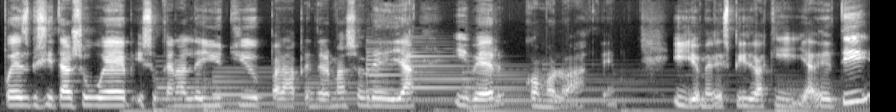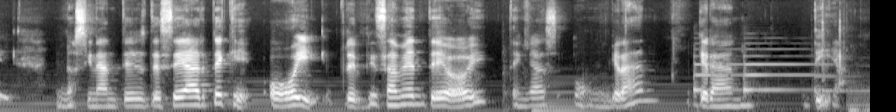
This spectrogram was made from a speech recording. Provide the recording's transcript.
Puedes visitar su web y su canal de Para aprender más sobre ella y ver cómo lo hace. Y yo me despido aquí ya de ti, no sin antes desearte que hoy, precisamente hoy, tengas un gran, gran día.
